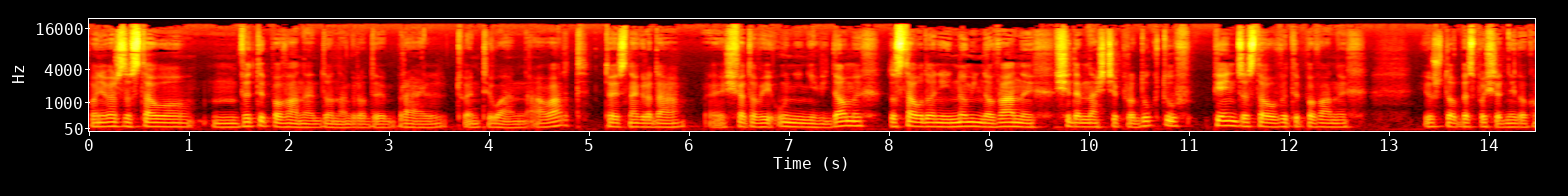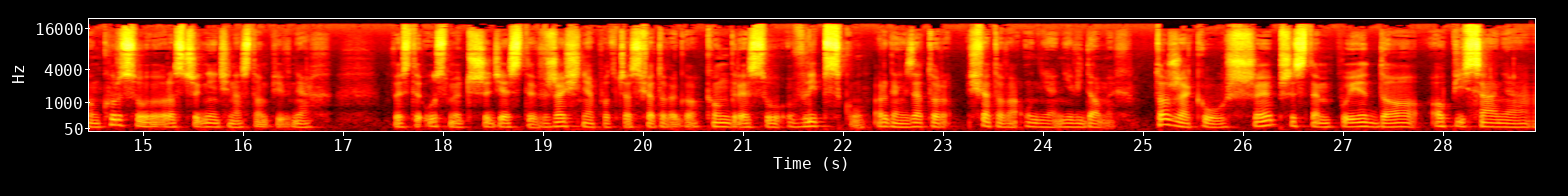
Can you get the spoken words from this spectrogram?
ponieważ zostało mm, wytypowane do nagrody Braille 21 Award. To jest nagroda e, Światowej Unii Niewidomych. Zostało do niej nominowanych 17 produktów, 5 zostało wytypowanych już do bezpośredniego konkursu. Rozstrzygnięcie nastąpi w dniach 28-30 września podczas Światowego Kongresu w Lipsku, organizator Światowa Unia Niewidomych. To rzekłszy, przystępuje do opisania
